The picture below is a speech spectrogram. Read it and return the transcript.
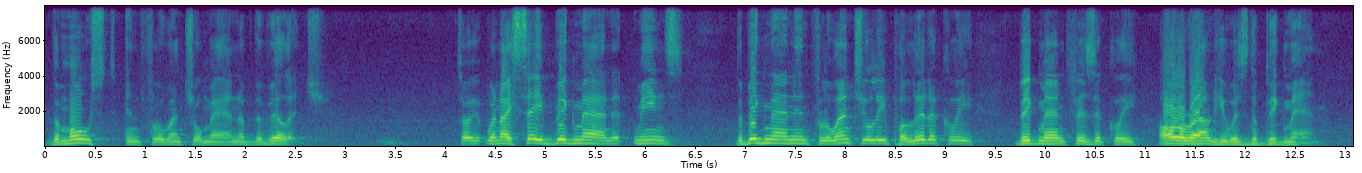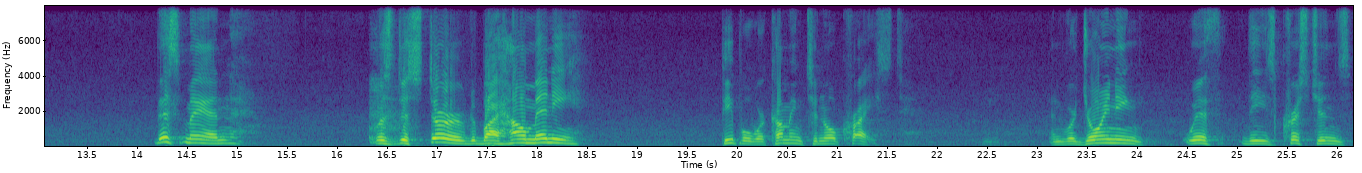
the most influential man of the village. So when I say big man, it means the big man influentially, politically, big man physically, all around, he was the big man. This man was disturbed by how many people were coming to know Christ and were joining with these Christians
